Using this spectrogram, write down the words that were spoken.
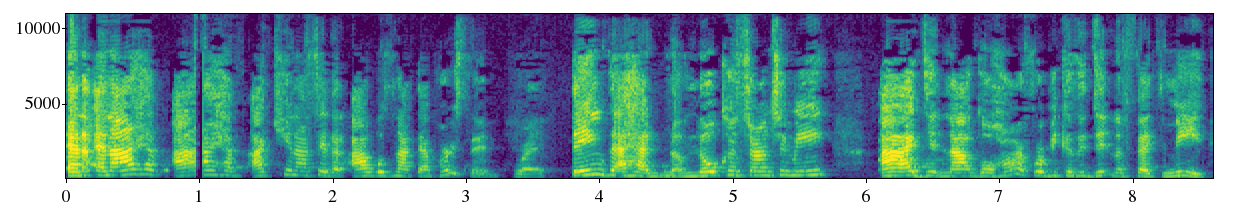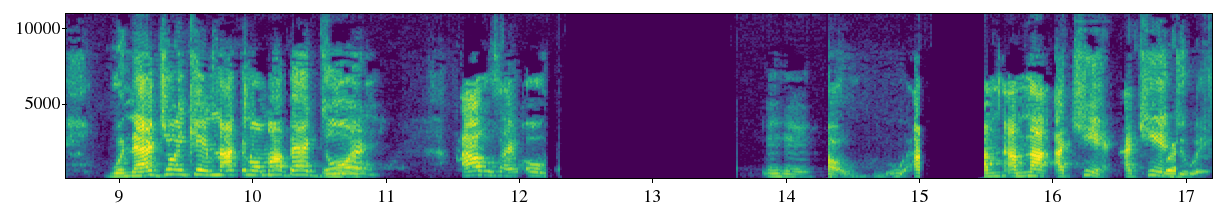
And and I have I have I cannot say that I was not that person. right. Things that had of no concern to me, I did not go hard for because it didn't affect me. When that joint came knocking on my back door, Mhm. I was like, oh hmm no, I'm, I'm not, I can't, I can't Right, do it.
